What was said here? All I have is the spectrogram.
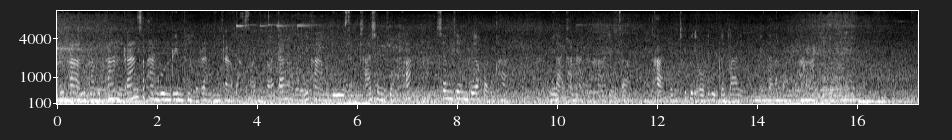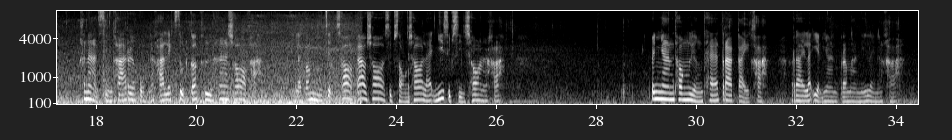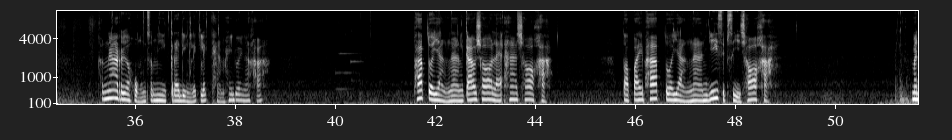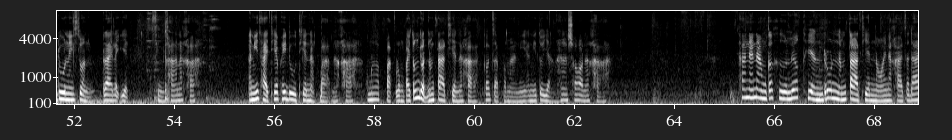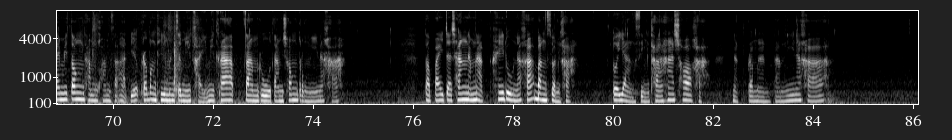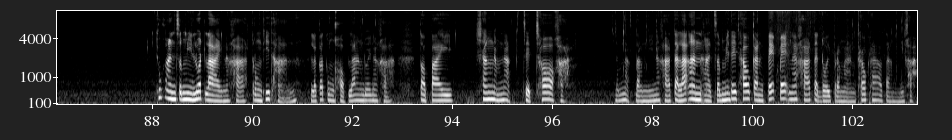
วัสดีค่ะ ลูกค้าทุกท่าน ร้านสะพานบุญริมถนนรามอินทราปากซอย109 วันนี้พามาดูสินค้าเชิงเทียนนะคะ เชิงเทียนเรือหงส์ค่ะ มีหลายขนาดนะคะ เดี๋ยวจะถ่ายเป็นคลิปวิดีโอให้ดูใกล้ๆในแต่ละแบบนะคะขนาดสินค้าเรือหงส์นะคะ เล็กสุดก็คือ 5 ช่อค่ะ แล้วก็มี 7 ช่อ 9 ช่อ 12 ช่อ และ 24 ช่อนะคะ เป็นงานทองเหลืองแท้ตราไก่ค่ะ รายละเอียดงานประมาณนี้เลยนะคะ ข้างหน้าเรือหงจะมีกระดิ่งเล็ก ๆ แถมให้ด้วยนะคะ ภาพตัวอย่างงาน 9 ช่อและ 5 ช่อค่ะ ต่อไปภาพตัวอย่างงาน 24 ช่อค่ะ มาดูในส่วนรายละเอียดสินค้านะคะ อันนี้ถ่ายเทียบให้ดูเทียนหนักบาทนะคะ เมื่อปักลงไปต้องหยดน้ำตาเทียนนะคะ ก็จะประมาณนี้อันนี้ตัวอย่าง 5 ช่อนะคะ ถ้าแนะนำก็คือเลือกเทียนรุ่นน้ำตาเทียนน้อยนะคะ จะได้ไม่ต้องทำความสะอาดเยอะ เพราะบางทีมันจะมีไขมีคราบตามรูตามช่องตรงนี้นะคะ ต่อไปจะชั่งน้ำหนักให้ดูนะคะ บางส่วนค่ะ ตัวอย่างสินค้า 5 ช่อค่ะ หนักประมาณตามนี้นะคะ ทุกอันจะมีลวดลายนะคะ ตรงที่ฐานแล้วก็ตรงขอบล่างด้วยนะคะ ต่อไปชั่งน้ำหนัก 7 ช่อค่ะ น้ำหนักตามนี้นะคะ แต่ละอันอาจจะไม่ได้เท่ากันเป๊ะๆนะคะ แต่โดยประมาณคร่าวๆตามนี้ค่ะ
